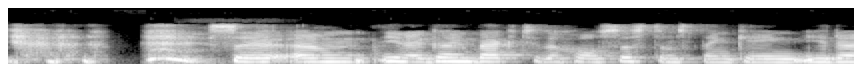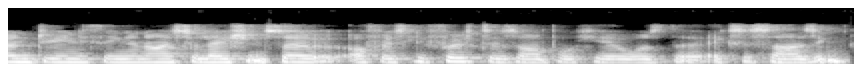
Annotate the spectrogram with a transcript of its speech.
so, um, you know, going back to the whole systems thinking, you don't do anything in isolation. So, obviously, first example here was the exercising.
